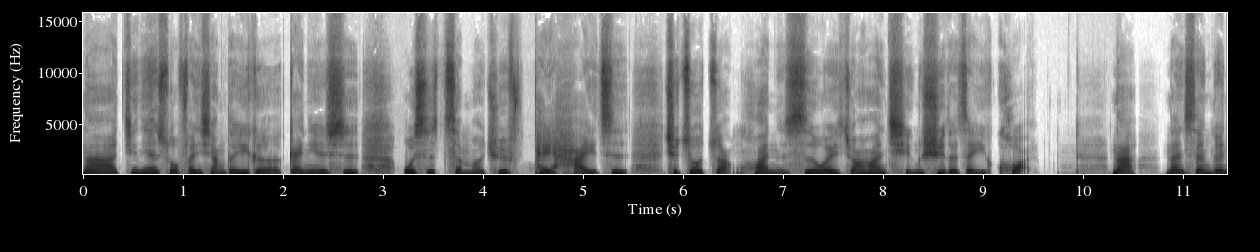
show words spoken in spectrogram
那今天所分享的一个概念是，我是怎么去陪孩子去做转换思维、转换情绪的这一块。那。男生跟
